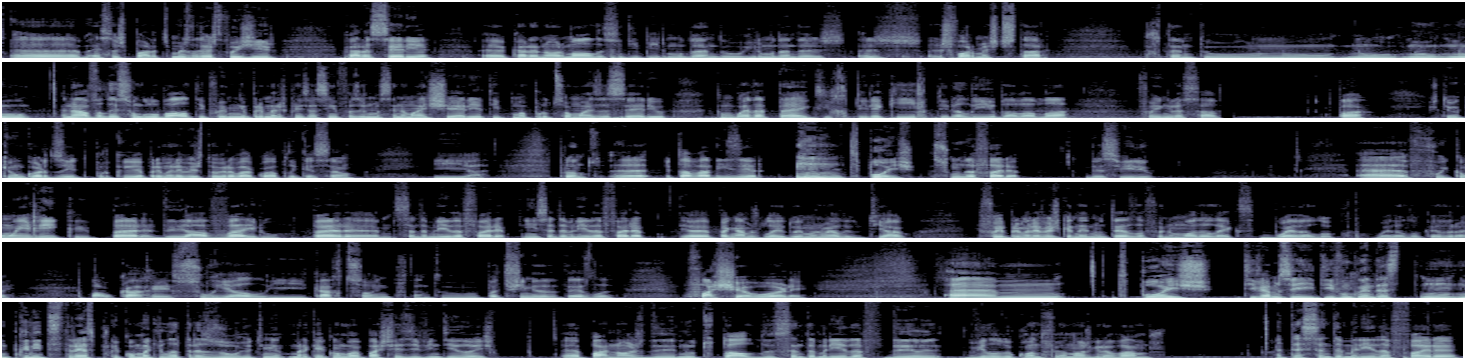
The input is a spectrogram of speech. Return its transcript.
Uh, essas partes, mas de resto foi giro, cara séria, uh, cara normal, assim tipo ir mudando, ir mudando as, as, as formas de estar. Portanto, no, no, no, na avaliação global, tipo, foi a minha primeira experiência assim a fazer uma cena mais séria, tipo uma produção mais a sério, com bué tags e repetir aqui, repetir ali, blá blá blá. Foi engraçado. Pá, estou aqui um cortezito porque é a primeira vez que estou a gravar com a aplicação e ah. Pronto, uh, eu estava a dizer, depois, segunda-feira desse vídeo, Uh, fui com o Henrique para de Aveiro para Santa Maria da Feira e em Santa Maria da Feira uh, apanhámos boleia do Emanuel e do Tiago. Foi a primeira vez que andei no Tesla, foi no Model X, bué da louco, bué da louco, adorei. Pá, o carro é surreal e carro de sonho, portanto, patrocínio da Tesla faz favor. Um, depois tivemos aí, tive um, um, um pequenito stress, porque como aquilo atrasou, eu tinha, marquei comboio para as 6h22, uh, ah, pá, nós de, no total de Santa Maria da de Vila do Conde, foi onde nós gravámos, até Santa Maria da Feira,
